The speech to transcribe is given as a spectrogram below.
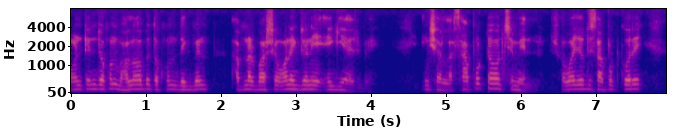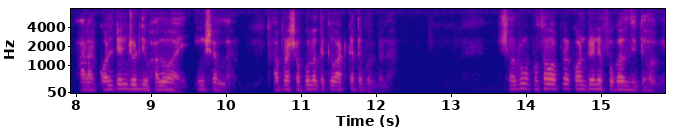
কন্টেন্ট যখন ভালো হবে তখন দেখবেন আপনার পাশে অনেকজনই এগিয়ে আসবে। ইনশাল্লাহ, সাপোর্টটা হচ্ছে মেন সবাই যদি সাপোর্ট করে আর আর কন্টেন্ট যদি ভালো হয়, ইনশাল্লাহ, আপনার সফলতা কেউ আটকাতে পারবে না। সর্বপ্রথম আপনার কন্টেন্টে ফোকাস দিতে হবে।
